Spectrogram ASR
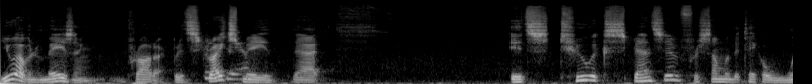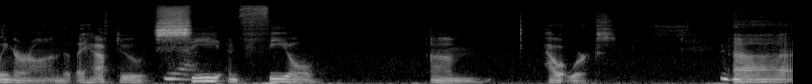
You have an amazing product, but it strikes me that it's too expensive for someone to take a winger on, that they have to see and feel um, how it works. Uh,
